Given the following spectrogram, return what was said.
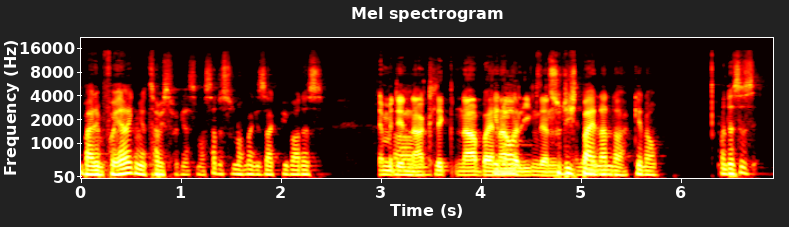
bei dem vorherigen, jetzt habe ich es vergessen, was hattest du nochmal gesagt, wie war das? Ja, mit den ähm, nah, klick, nah beieinander genau, liegenden. Zu dicht beieinander, genau. Und das ist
